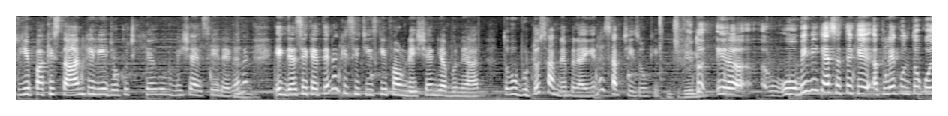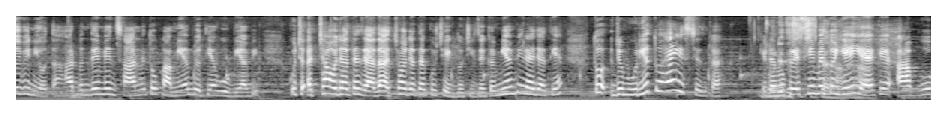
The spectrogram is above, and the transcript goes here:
तो ये पाकिस्तान के लिए जो कुछ किया है वो हमेशा ऐसे ही रहेगा ना। एक जैसे कहते हैं ना किसी चीज़ की फाउंडेशन या बुनियाद तो वो भुट्टो साहब ने बनाई है ना सब चीज़ों की। तो वो भी नहीं कह सकते कि अकले कुल तो कोई भी नहीं होता। हर बंदे में इंसान में तो खामियाँ भी होती हैं खूबियाँ भी। कुछ अच्छा हो जाता है ज़्यादा अच्छा हो जाता है कुछ एक दो चीज़ें कमियाँ भी रह जाती हैं। तो जमहूरियत तो है इस चीज़ का। कि डेमोक्रेसी में तो यही हाँ। है कि आप वो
